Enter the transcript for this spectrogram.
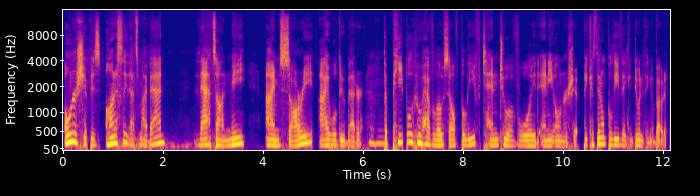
Ownership is honestly, that's my bad. That's on me. I'm sorry. I will do better. Mhm. The people who have low self belief tend to avoid any ownership because they don't believe they can do anything about it.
